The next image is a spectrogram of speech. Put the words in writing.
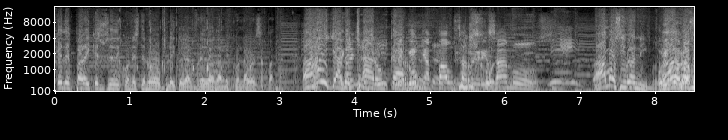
qué depara y qué sucede con este nuevo pleito de Alfredo Adame con Laura Zapata. ¡Ay, ya me echaron carro! Pequeña pausa, regresamos. Vamos y venimos. Ahorita Vamos.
